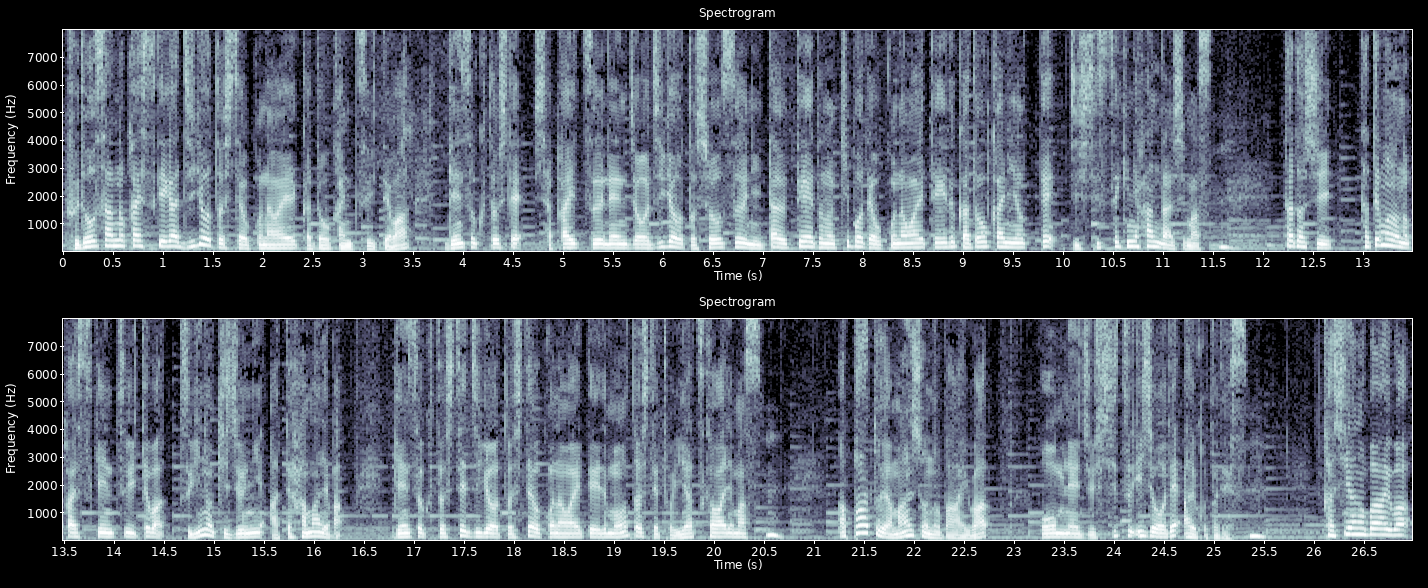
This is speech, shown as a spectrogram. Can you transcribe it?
不動産の貸付が事業として行われるかどうかについては原則として社会通念上事業と少数に至る程度の規模で行われているかどうかによって実質的に判断します、うん、ただし建物の貸付については次の基準に当てはまれば原則として事業として行われているものとして取り扱われます、うん、アパートやマンションの場合はおおむね10室以上であることです、うん貸家の場合は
